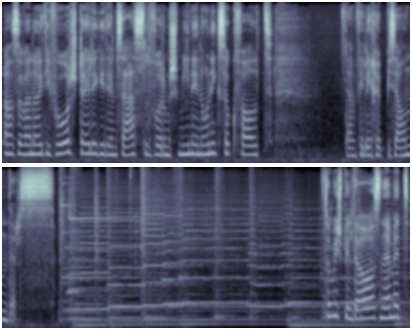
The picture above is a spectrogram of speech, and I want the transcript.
Also wenn euch die Vorstellung in dem Sessel vor dem Schmine noch nicht so gefällt, dann vielleicht etwas anderes. Zum Beispiel das, nehmt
